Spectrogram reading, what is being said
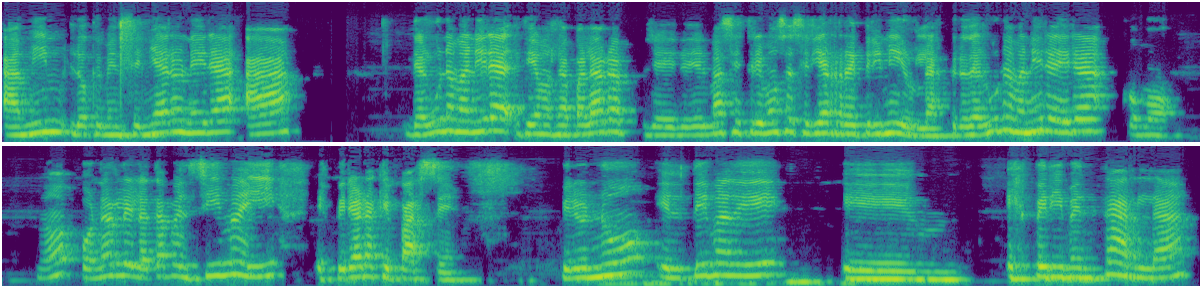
a mí lo que me enseñaron era a, de alguna manera, digamos, la palabra más extremosa sería reprimirlas, pero de alguna manera era como ¿no? ponerle la tapa encima y esperar a que pase. Pero no el tema de eh, experimentarla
